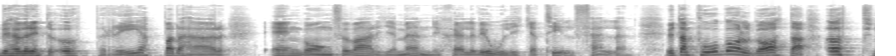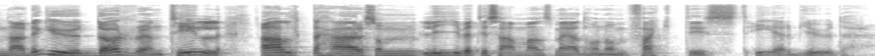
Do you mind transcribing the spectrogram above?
behöver inte upprepa det här en gång för varje människa eller vid olika tillfällen. Utan på Golgata öppnade Gud dörren till allt det här som livet tillsammans med honom faktiskt erbjuder.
